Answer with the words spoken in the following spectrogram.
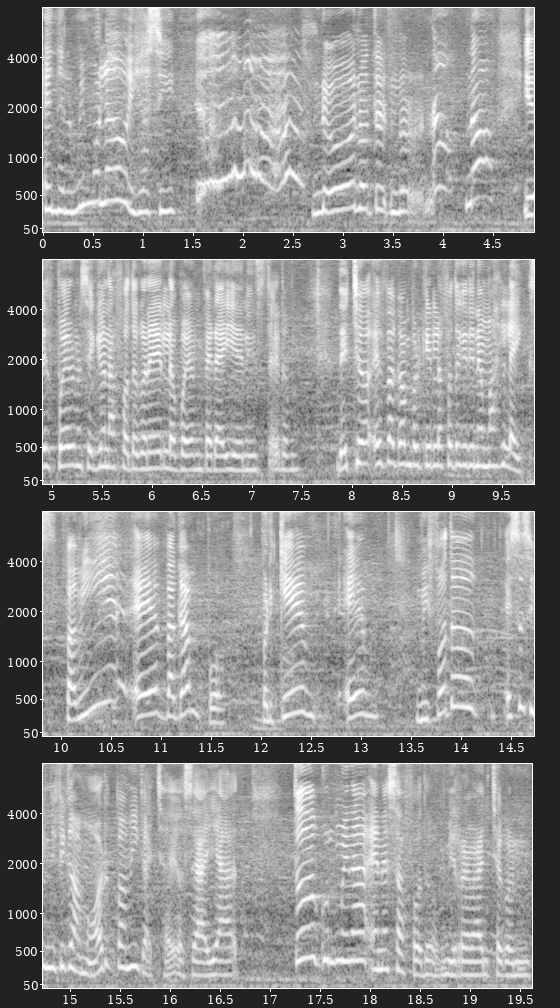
en el mismo lado y yo así, "Ah, no, no, te- no, no, no. Y después me saqué una foto con él, la pueden ver ahí en Instagram. De hecho, es bacán porque es la foto que tiene más likes. Para mí es bacán, po, porque es- mi foto, eso significa amor para mí, ¿cachai? O sea, ya todo culmina en esa foto, mi revancha con,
